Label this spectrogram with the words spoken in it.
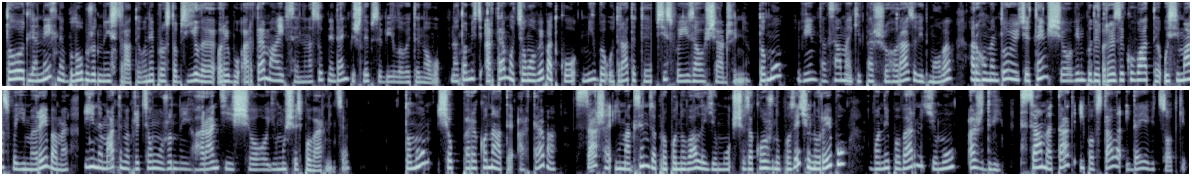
то для них не було б жодної страти. Вони просто б з'їли рибу Артема і все на наступний день пішли б собі ловити нову. Натомість Артем у цьому випадку міг би утратити всі свої заощадження. Тому він, так само як і першого разу, відмовив, аргументуючи тим, що він буде ризикувати усіма своїми рибами і не матиме при цьому жодної гарантії, що йому щось повернеться. Тому, щоб переконати Артема, Саша і Максим запропонували йому, що за кожну позичену рибу вони повернуть йому аж дві. Саме так і повстала ідея відсотків.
